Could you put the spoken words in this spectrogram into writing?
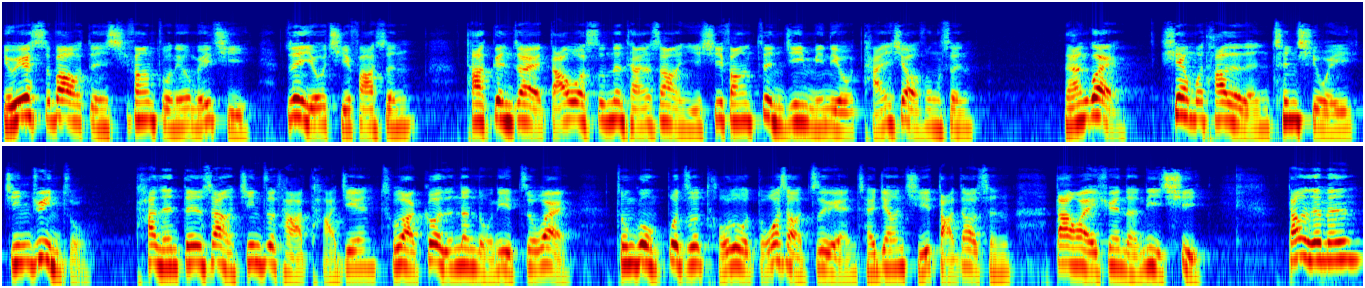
纽约时报》等西方主流媒体任由其发声。他更在达沃斯论坛上与西方政经名流谈笑风生。难怪羡慕他的人称其为“金郡主”。他能登上金字塔塔尖，除了个人的努力之外，中共不知投入多少资源才将其打造成大外宣的利器。当人们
